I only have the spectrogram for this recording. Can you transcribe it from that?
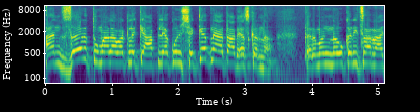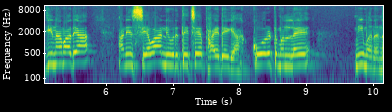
आणि जर तुम्हाला वाटलं की आपल्याकडून शक्यच नाही आता अभ्यास करणं तर मग नोकरीचा राजीनामा द्या आणि सेवानिवृत्तीचे फायदे घ्या. कोर्ट म्हणलंय मी म्हणन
